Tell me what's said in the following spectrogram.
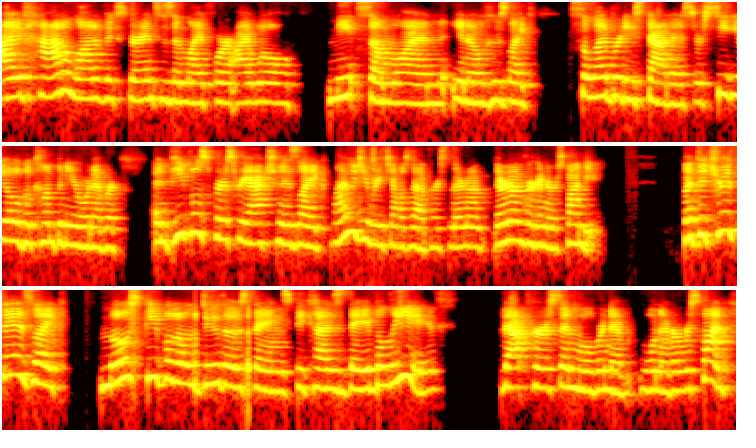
I've had a lot of experiences in life where I will meet someone, you know, who's like celebrity status or CEO of a company or whatever. And people's first reaction is like, why would you reach out to that person? They're not, they're not ever going to respond to you. But the truth is, like, most people don't do those things because they believe that person will never will never respond.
